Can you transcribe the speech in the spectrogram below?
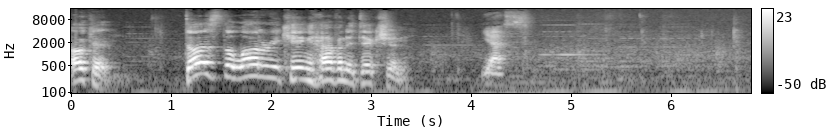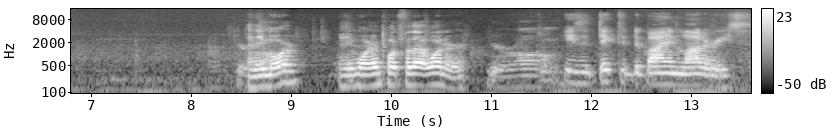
Okay. Does the Lottery King have an addiction? Yes. You're Any wrong. more? Any more input for that one, or You're wrong. He's addicted to buying lotteries.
